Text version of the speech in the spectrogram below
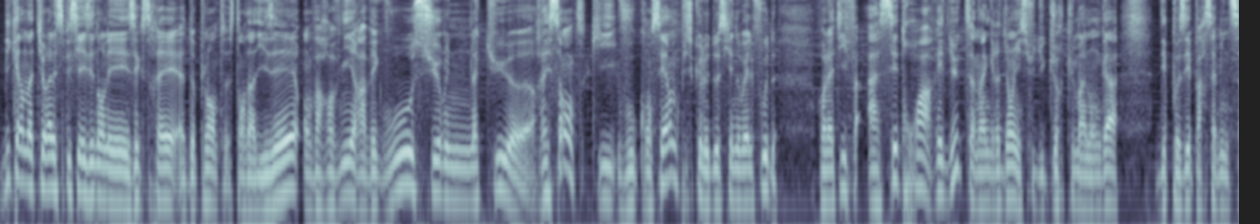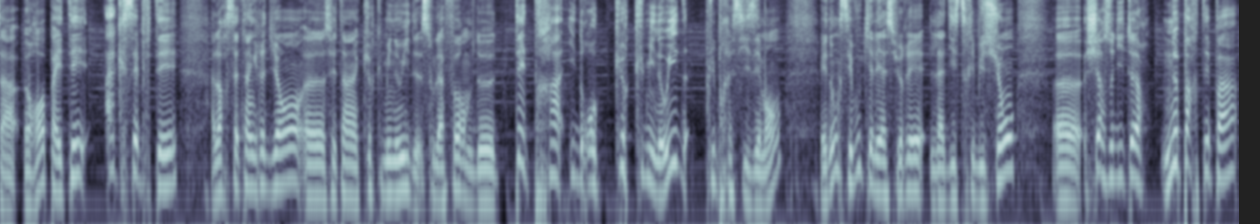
Bicard Naturel spécialisé dans les extraits de plantes standardisées. On va revenir avec vous sur une actu euh, récente qui vous concerne, puisque le dossier Novel Food relatif à C3 Reduct, un ingrédient issu du curcuma longa déposé par Saminsa Europe, a été accepté. Alors cet ingrédient, euh, c'est un curcuminoïde sous la forme de tétrahydrocurcuminoïde, plus précisément. Et donc c'est vous qui allez assurer la distribution. Euh, chers auditeurs, ne partez pas,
